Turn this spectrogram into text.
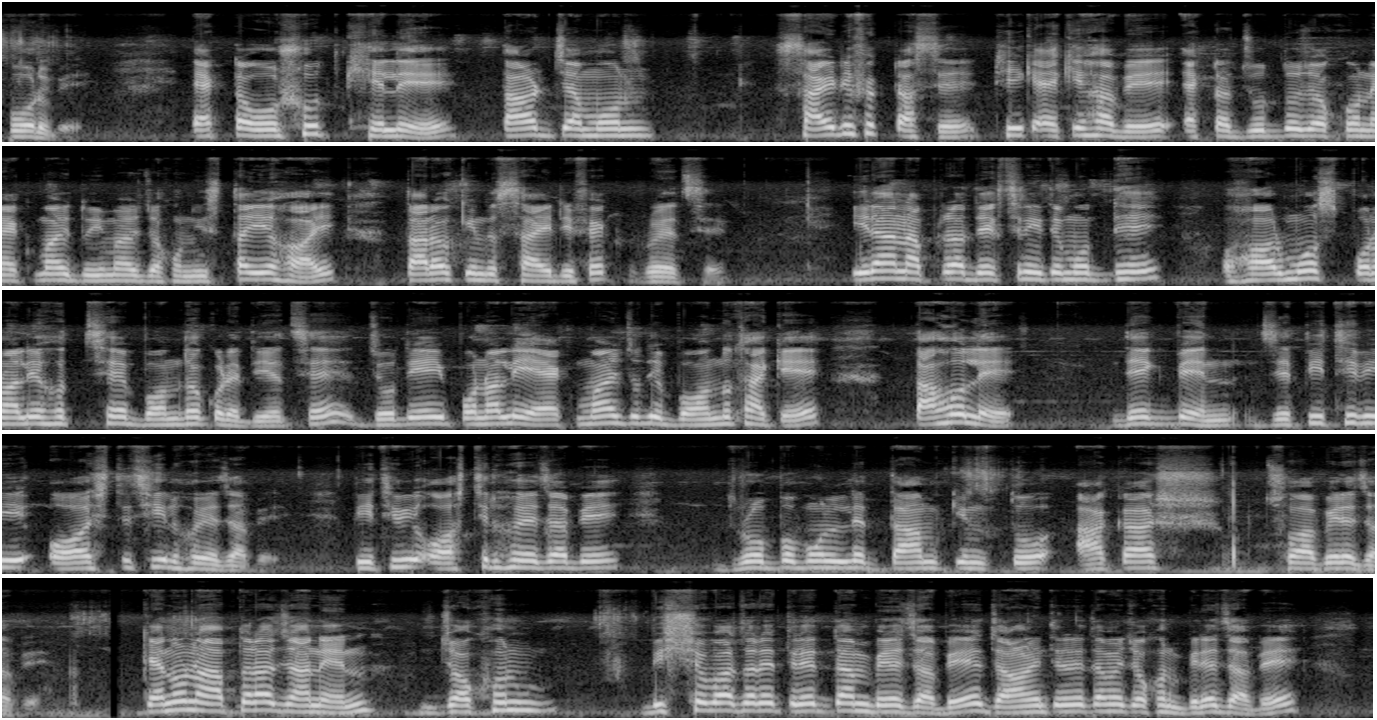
পড়বে। একটা ওষুধ খেলে তার যেমন সাইড ইফেক্ট আছে, ঠিক একইভাবে একটা যুদ্ধ যখন এক মাস, দুই মাস যখন স্থায়ী হয়, তারও কিন্তু সাইড ইফেক্ট রয়েছে। ইরান, আপনারা দেখছেন ইতিমধ্যে হরমোজ প্রণালী হচ্ছে বন্ধ করে দিয়েছে। যদি এই প্রণালী এক মাস যদি বন্ধ থাকে, তাহলে দেখবেন যে পৃথিবী অস্থিতিশীল হয়ে যাবে। পৃথিবী অস্থির হয়ে যাবে, দ্রব্যমূল্যের দাম কিন্তু আকাশ ছোঁয়া বেড়ে যাবে। কেননা আপনারা জানেন, যখন বিশ্ববাজারে তেলের দাম বেড়ে যাবে, জ্বালানি তেলের দামে যখন বেড়ে যাবে,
